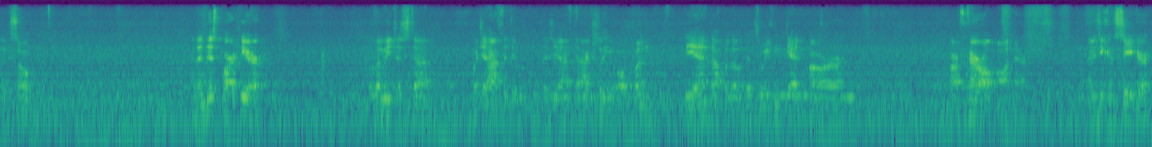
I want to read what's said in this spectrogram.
like so. And then this part here, well, let me just, uh, what you have to do is you have to actually open the end up a little bit so we can get our our ferrule on there. As you can see here,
